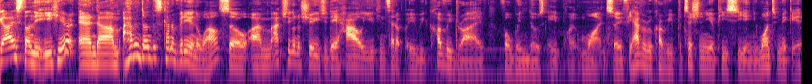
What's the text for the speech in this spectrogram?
guys, Thunder E here, and um, I haven't done this kind of video in a while, so I'm actually going to show you today how you can set up a recovery drive for Windows 8.1. So if you have a recovery partition in your PC and you want to make a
